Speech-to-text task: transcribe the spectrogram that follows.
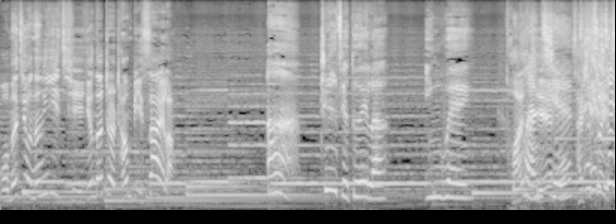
我们就能一起赢得这场比赛了。啊，这就对了，因为团结才是最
